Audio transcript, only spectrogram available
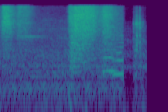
すごい。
